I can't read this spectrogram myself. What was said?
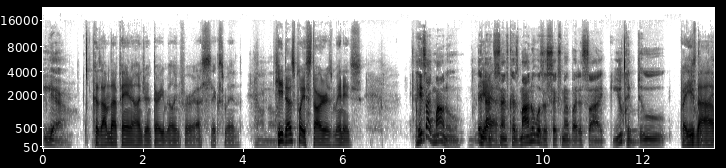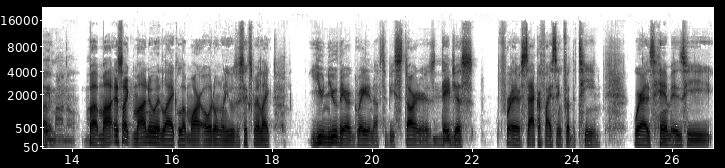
Yeah. Because I'm not paying 130 million for a six man. I don't know. He does play starters minutes. He's like Manu in Yeah. that sense because Manu was a six man, but it's like you could do. But he's not. pay. But Ma, it's like Manu and like Lamar Odom when he was a six man. Like you knew they are great enough to be starters. They Mhm. just for they're sacrificing for the team. Whereas him is he.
